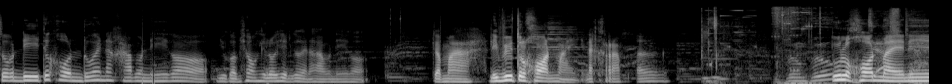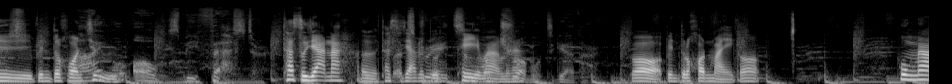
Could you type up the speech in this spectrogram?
สวัสดีทุกคนด้วยนะครับ วันนี้ก็อยู่กับช่องฮีโร่เช่นเคยนะครับ วันนี้ก็จะมารีวิวตัวละครใหม่นะครับ เออตัวละครใหม่นี่เป็นตัวละครชื่อทัศยะนะเออทัศยะเป็นตัวเท่มากเลยนะก็เป็นตัวละครใหม่ก็พุ่งหน้า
